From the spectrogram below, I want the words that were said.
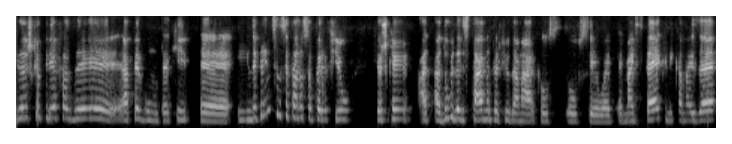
gancho que eu queria fazer a pergunta, que é, independente se você está no seu perfil, eu acho que a, a, dúvida de estar no perfil da marca ou, ou seu é, é, mais técnica, mas é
